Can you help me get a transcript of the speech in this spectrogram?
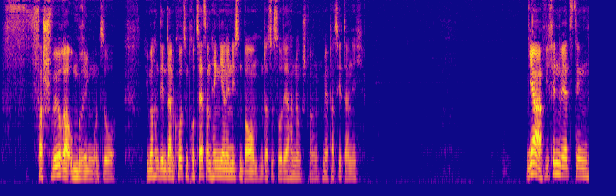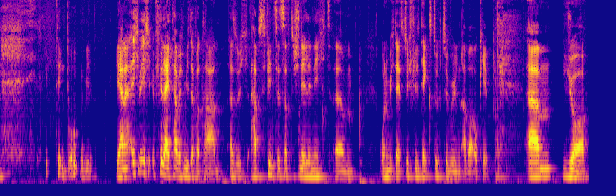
Verschwörer umbringen und so. Die machen den dann kurzen Prozess und hängen die an den nächsten Baum. Und das ist so der Handlungsstrang. Mehr passiert da nicht. Ja, wie finden wir jetzt den, den Bogen wieder? Ja, na, ich, ich, vielleicht habe ich mich da vertan. Also ich finde es jetzt auf die Schnelle nicht, ähm, ohne mich da jetzt durch viel Text durchzuwühlen, aber okay. Ähm, ja,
